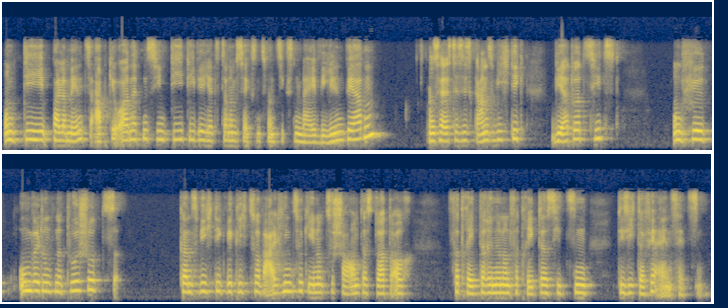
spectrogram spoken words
Und die Parlamentsabgeordneten sind die, die wir jetzt dann am 26. Mai wählen werden. Das heißt, es ist ganz wichtig, wer dort sitzt und für Umwelt- und Naturschutz ganz wichtig, wirklich zur Wahl hinzugehen und zu schauen, dass dort auch Vertreterinnen und Vertreter sitzen, die sich dafür einsetzen.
